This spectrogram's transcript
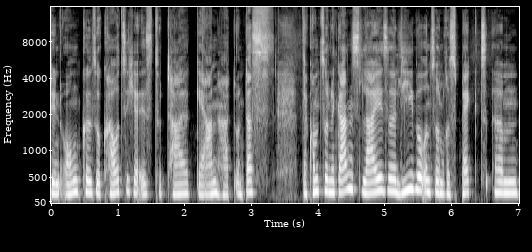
den Onkel, so kauzig er ist, total gern hat. Und das, da kommt so eine ganz leise Liebe und so ein Respekt ähm,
